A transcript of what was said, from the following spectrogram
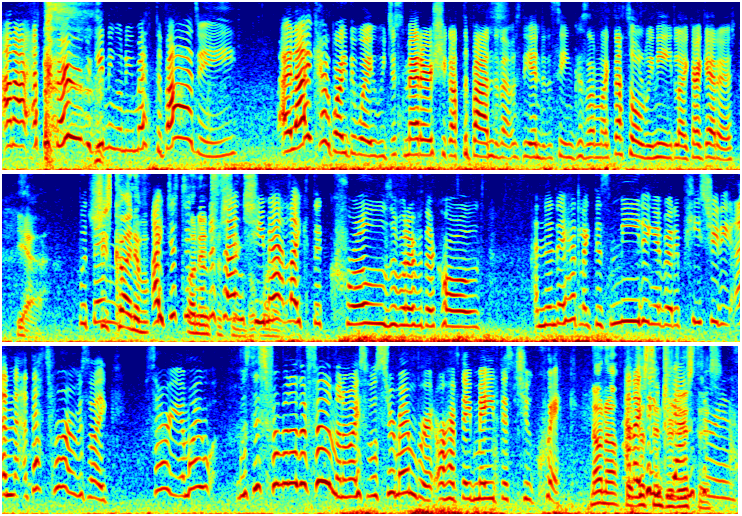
and I, at the very beginning when we met the baddie, I like how, by the way, we just met her. She got the band, and that was the end of the scene. Because I'm like, that's all we need. Like, I get it. Yeah. But then she's kind of I just didn't understand. She met like the Skrulls or whatever they're called, and then they had like this meeting about a peace treaty, and that's where I was like, "Sorry, am I? Was this from another film, and am I supposed to remember it, or have they made this too quick?" No, no, they and I just think the introduced answer this. is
